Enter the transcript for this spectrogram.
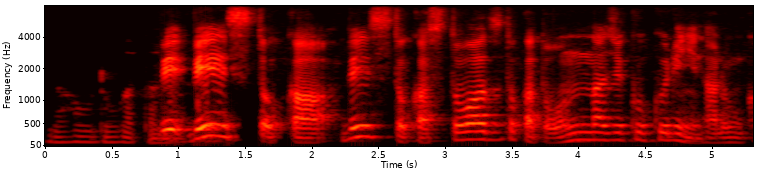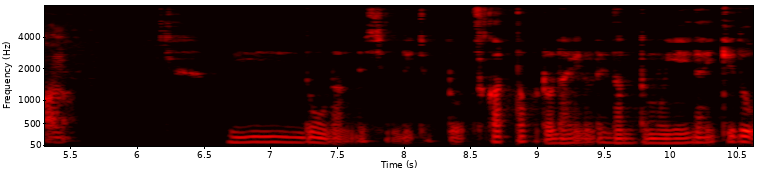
クラウド型のベベースとか、ベースとかストアーズとかと同じくくりになるんかな？うーん、どうなんでしょうね。ちょっと使ったことないので何とも言えないけど、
